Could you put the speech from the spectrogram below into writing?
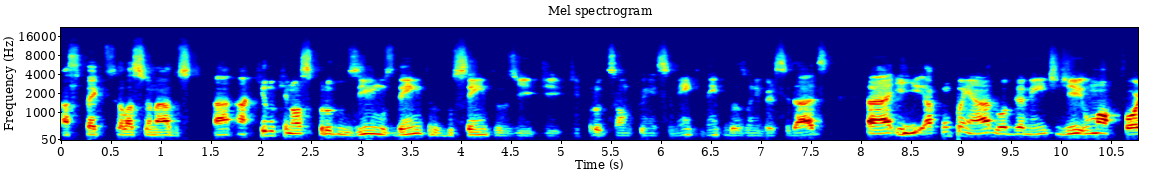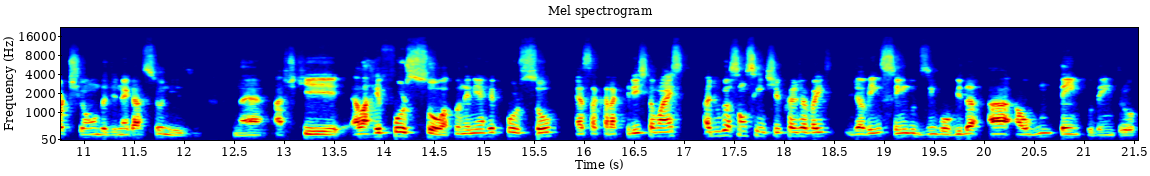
aspectos relacionados àquilo que nós produzimos dentro dos centros de, de, de produção do conhecimento, dentro das universidades, uh, e acompanhado, obviamente, de uma forte onda de negacionismo. Né? Acho que ela reforçou, a pandemia reforçou essa característica, mas a divulgação científica já, vai, já vem sendo desenvolvida há algum tempo dentro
